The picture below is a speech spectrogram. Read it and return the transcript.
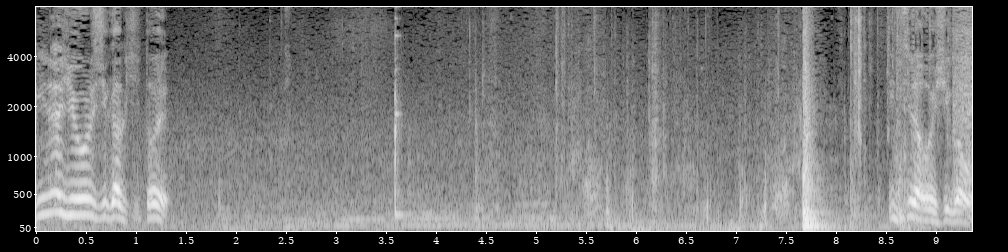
Ini juri si kaki situ. Ichira oishii ga wa.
